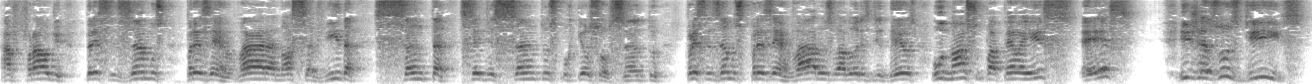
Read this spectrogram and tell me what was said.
à fraude. Precisamos preservar a nossa vida santa, sede santos, porque eu sou santo. Precisamos preservar os valores de Deus. O nosso papel é esse, é esse. E Jesus diz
